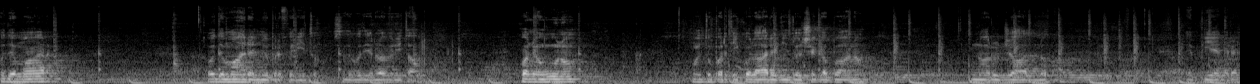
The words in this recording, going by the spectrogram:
Odemar. Odemar è il mio preferito, se devo dire la verità. Qua ne ho uno molto particolare di Dolce Gabbana in oro giallo e pietre.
